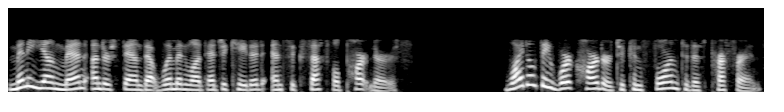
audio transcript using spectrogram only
many young men understand that women want educated and successful partners. Why don't they work harder to conform to this preference?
